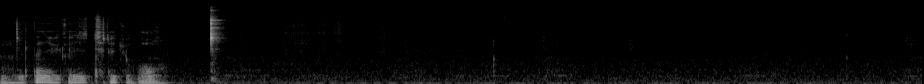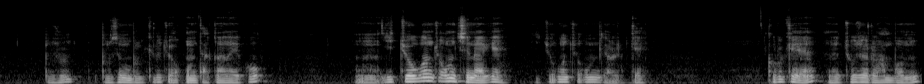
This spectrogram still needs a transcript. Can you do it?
음, 일단 여기까지 칠해주고 붓을 붓은 물기를 조금 닦아내고 음, 이쪽은 조금 진하게 이쪽은 조금 얇게 그렇게 조절을 한번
